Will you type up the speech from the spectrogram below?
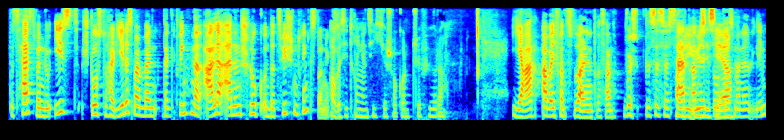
Das heißt, wenn du isst, stoßt du halt jedes Mal, wenn, da trinken dann alle einen Schluck und dazwischen trinkst du nichts. Aber sie trinken sicher schon ganz schön Führer. Ja, aber ich fand es total interessant. Wurscht, Das ist eine Ösis Side-Anekdote aus meinem Leben.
